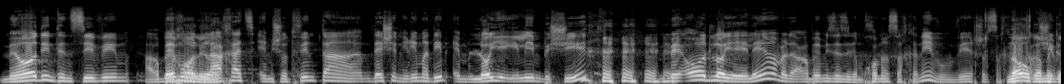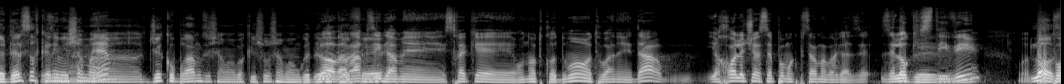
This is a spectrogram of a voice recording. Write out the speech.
מאוד אינטנסיביים, הרבה מאוד להיות. לחץ, הם שוטפים את הדשא, נראים מדהים, הם לא יעילים בשיט, מאוד לא יעילים, אבל הרבה מזה זה גם חומר שחקנים, והוא מביא עכשיו שחקנים לא, הוא גם. מגדל שחקנים, יש שם. ג'קוב רמזי שם בקישור שם, הוא מגדל לא, אותו אבל יפה. רמזי גם אה, שיחק אה, עונות קודמות, הוא היה נהדר. יכול להיות שהוא יעשה פה מקפצת מדרגה. זה- זה לא זה- כסטיבי, לא, זה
